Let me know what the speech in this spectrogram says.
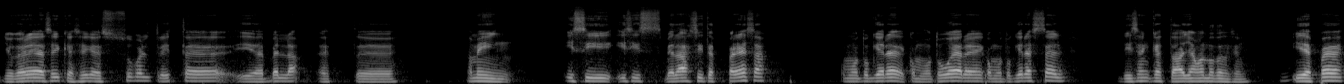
Yo quería decir que sí, que es súper triste y es verdad. Este, I mean, y si, y si, ¿verdad? Si te expresas como tú quieres, como tú eres, como tú quieres ser, dicen que estás llamando atención. Y después,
